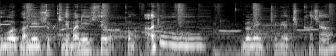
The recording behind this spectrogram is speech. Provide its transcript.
응원 많이 해주시고 기대 많이 해주세요. 그럼 안녕! 너네 개미야 집 가자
